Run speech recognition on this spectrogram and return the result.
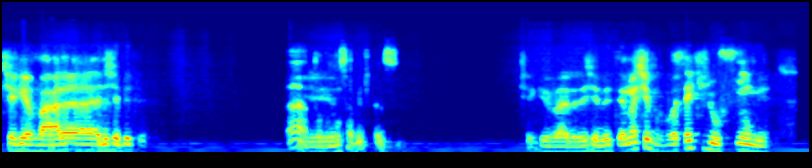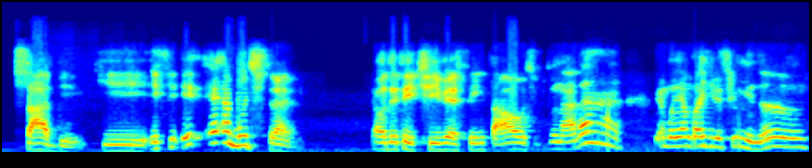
Che Guevara LGBT. É, todo Isso. mundo sabe disso. Che Guevara LGBT. Mas, tipo, você que viu o filme sabe que esse é, é muito estranho. É o detetive assim e tal, tipo, do nada, ah, minha mulher não gosta de ver filme, não.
